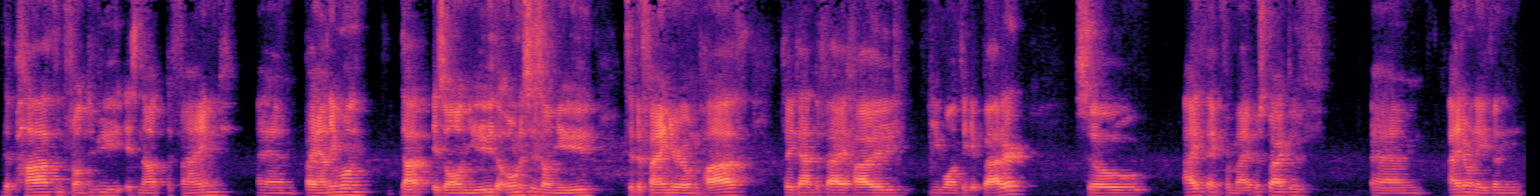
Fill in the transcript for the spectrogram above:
The path in front of you is not defined um, by anyone. That is on you. The onus is on you to define your own path, to identify how you want to get better. So I think, from my perspective, um, I don't even,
